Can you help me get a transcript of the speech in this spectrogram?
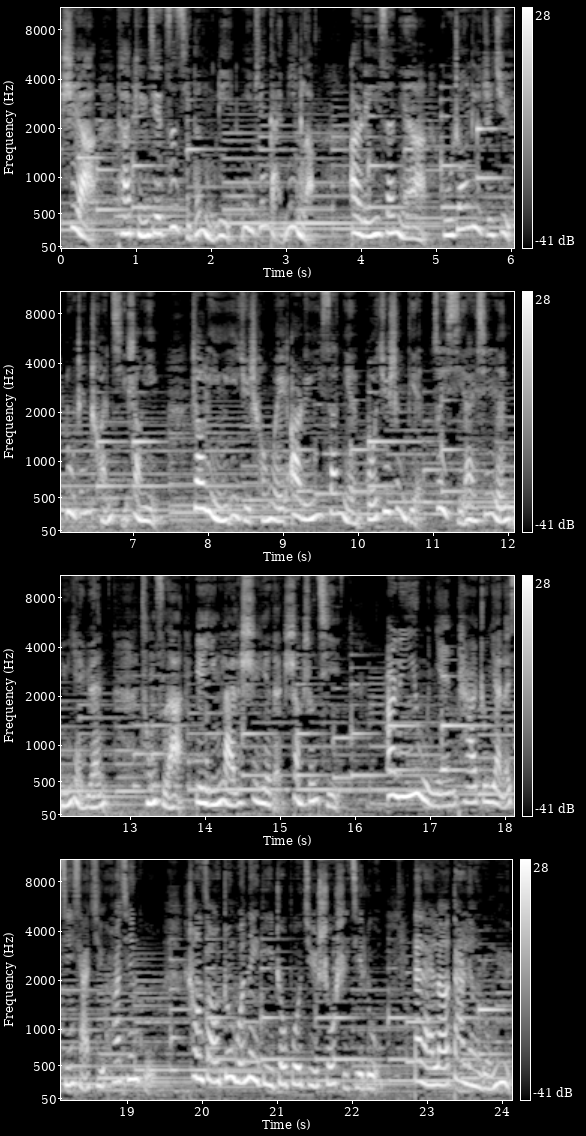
是啊，她凭借自己的努力逆天改命了。二零一三年啊，古装励志剧《陆贞传奇》上映，赵丽颖一举成为二零一三年国剧盛典最喜爱新人女演员，从此啊，也迎来了事业的上升期。二零一五年，她主演了仙侠剧《花千骨》，创造中国内地周播剧收视纪录，带来了大量荣誉，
